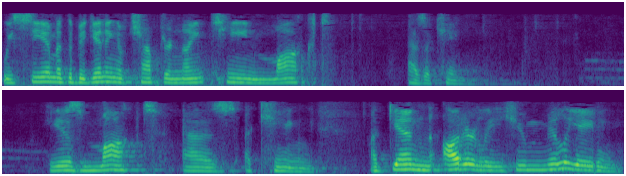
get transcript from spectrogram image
we see him at the beginning of chapter 19 mocked as a king. He is mocked as a king. Again, utterly humiliating.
